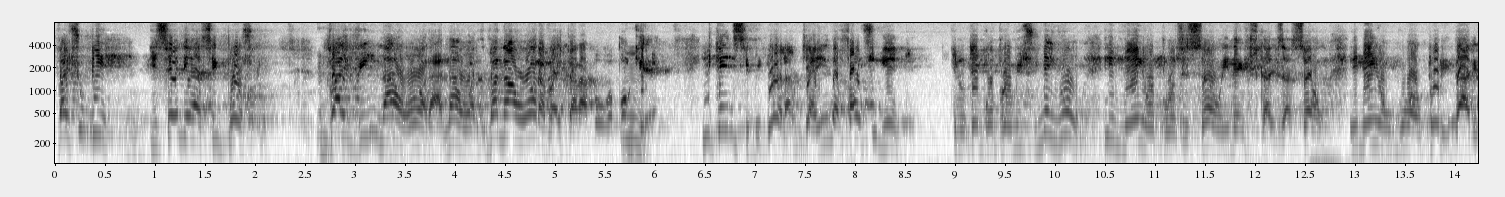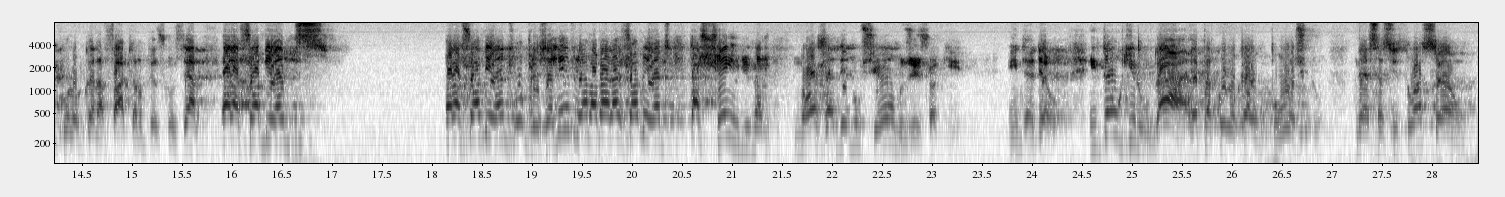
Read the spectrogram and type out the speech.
Vai subir. ICMS, imposto. Vai vir na hora, na hora. Na hora vai estar na boa. Por hum. quê? E tem distribuidora que ainda faz o seguinte: que não tem compromisso nenhum, e nem oposição, e nem fiscalização, e nem alguma autoridade colocando a faca no pescoço dela, ela sobe antes. Ela sobe antes, o preço é livre, ela vai lá e sobe antes. Está cheio de. Nós, já denunciamos isso aqui. Entendeu? Então o que não dá é para colocar o posto nessa situação.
